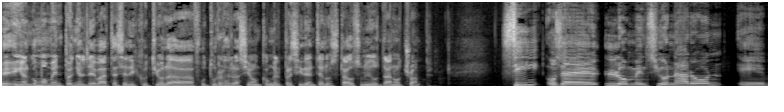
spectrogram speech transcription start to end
Eh, en algún momento en el debate se discutió la futura relación con el presidente de los Estados Unidos, Donald Trump. Sí, o sea, lo mencionaron eh,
